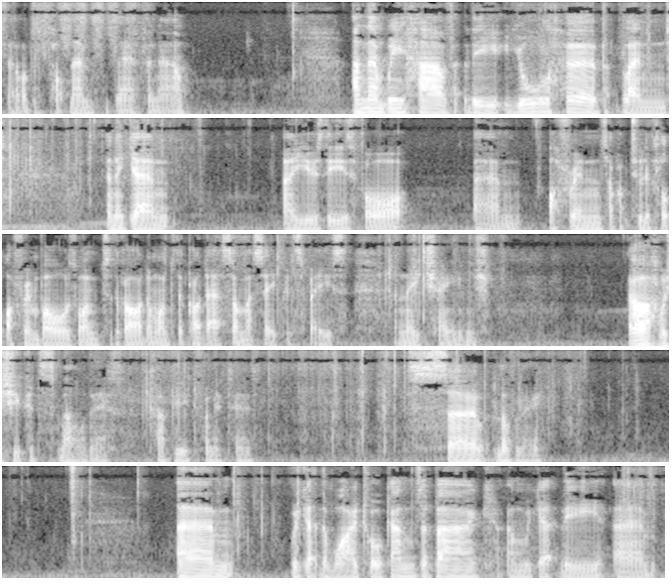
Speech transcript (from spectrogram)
So I'll just pop them there for now. And then we have the Yule Herb Blend. And again, I use these for um, offerings. I've got two little offering bowls, one to the god and one to the goddess on my sacred space. And they change. Oh, I wish you could smell this. Look How beautiful it is. So lovely. Um, we get the white organza bag and we get the um,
